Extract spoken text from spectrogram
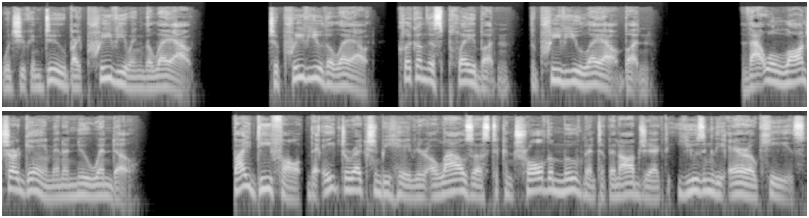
which you can do by previewing the layout. To preview the layout, click on this play button, the preview layout button. That will launch our game in a new window. By default, the 8 direction behavior allows us to control the movement of an object using the arrow keys.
